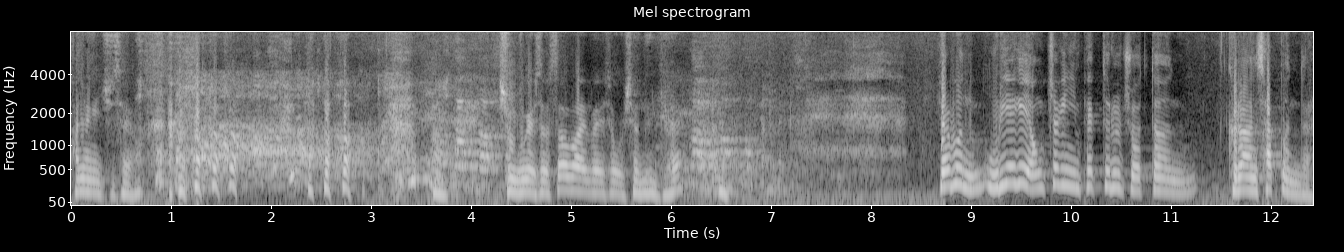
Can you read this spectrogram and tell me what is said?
환영해 주세요. 중국에서 서바이버에서 오셨는데. 여러분, 우리에게 영적인 임팩트를 주었던 그러한 사건들,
